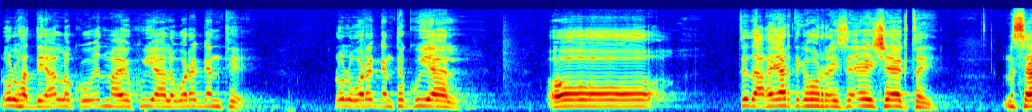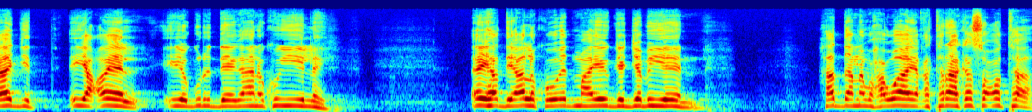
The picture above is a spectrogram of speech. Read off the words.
Dhul haddii alla kuu idmaayo ku yaalla waragante dhul waragante ku yaal oo sida akhyaartii ka horreysa ay sheegtay masaajid iyo ceel iyo guri deegaana ku yiilay. Ay haddii alla kuu idmaayo jajabiyeen. Haddana waxa waaye khataraa ka socotaa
